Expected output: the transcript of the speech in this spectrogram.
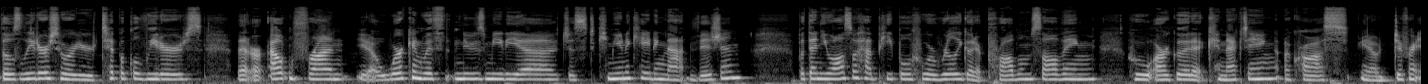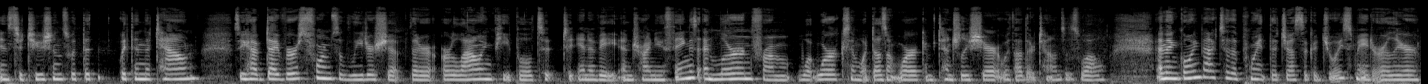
those leaders who are your typical leaders that are out in front, you know, working with news media, just communicating that vision. But then you also have people who are really good at problem solving, who are good at connecting across you know different institutions with the, within the town. So you have diverse forms of leadership that are, are allowing people to, to innovate and try new things and learn from what works and what doesn't work and potentially share it with other towns as well. And then going back to the point that Jessica Joyce made earlier,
